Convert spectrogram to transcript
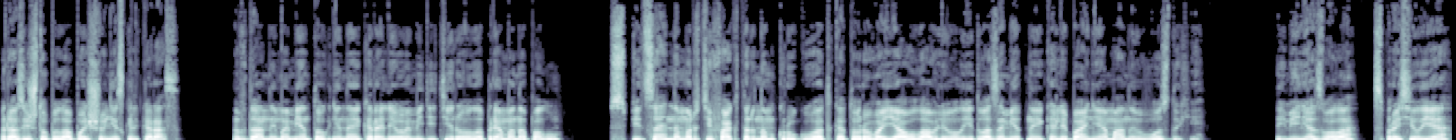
разве что была больше в несколько раз. В данный момент огненная королева медитировала прямо на полу, в специальном артефакторном кругу, от которого я улавливал едва заметные колебания маны в воздухе. «Ты меня звала?» — спросил я,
